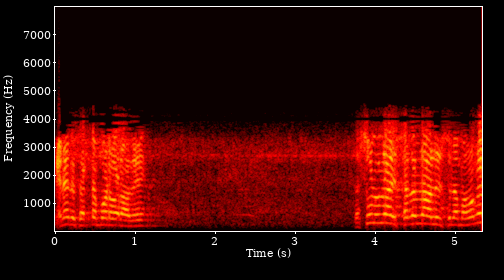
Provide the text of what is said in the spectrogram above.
எனக்கு சட்டம் போட வராது. ரசூலுல்லாஹி ஸல்லல்லாஹு அலைஹி வஸல்லம் அவங்க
